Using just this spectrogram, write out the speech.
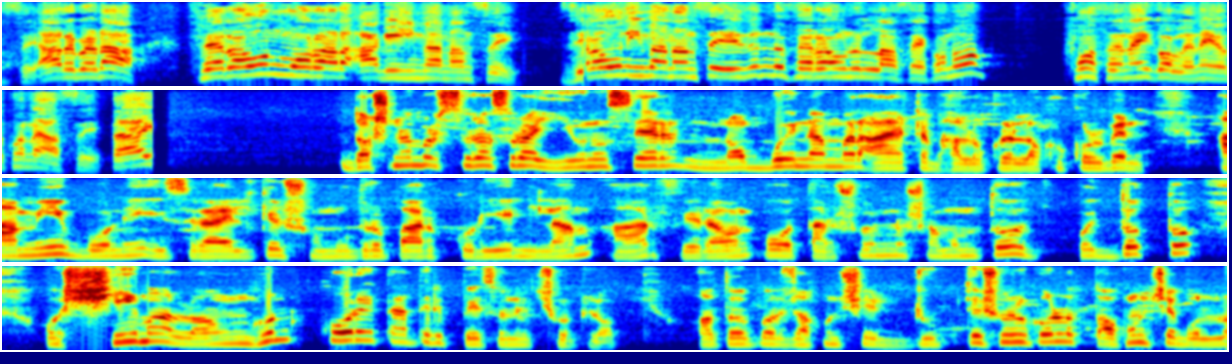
আছে। আরে বেটা ফেরাউন মরার আগে ইমান আনছে। ফেরাউন ইমান আনছে, এই জন্য ফেরাউনের লাশ এখনও ফসে নাই করলে নাই, ওখানে আছে। তাই দশ নম্বর সুরা সুরা ইউনুসের নব্বই নম্বর আয়াতটা ভালো করে লক্ষ্য করবেন। আমি বনে ইসরায়েলকে সমুদ্র পার করিয়ে নিলাম, আর ফেরাউন ও তার সৈন্য সামন্ত বৈদ্যত্ব ও সীমা লঙ্ঘন করে তাদের পেছনে ছুটলো। অতঃপর যখন সে ডুবতে শুরু করল, তখন সে বলল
